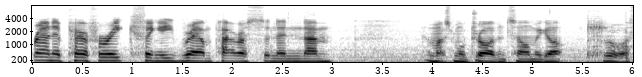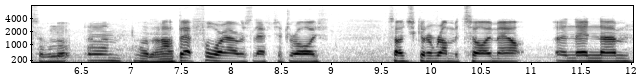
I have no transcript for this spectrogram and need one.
round the peripherique thingy round Paris and then um, how much more driving time we got? Oh, let's have a look. Um, I don't know, about four hours left to drive. So I'm just going to run my time out and then um,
